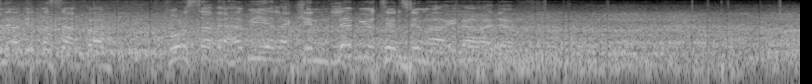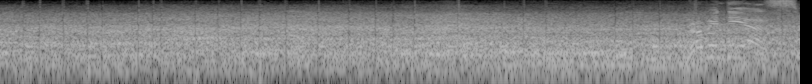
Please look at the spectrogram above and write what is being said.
من هذه المسافة فرصة ذهبية يترجمها إلى هدف روبن دياز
